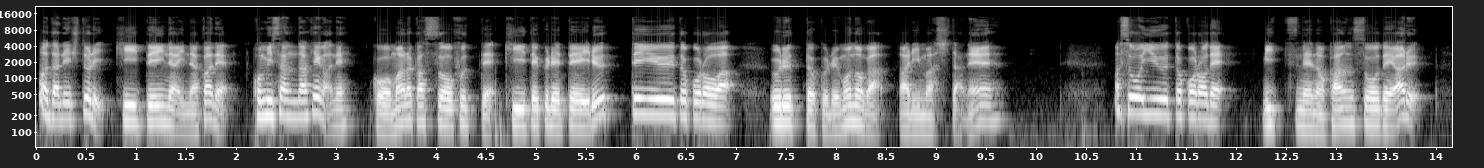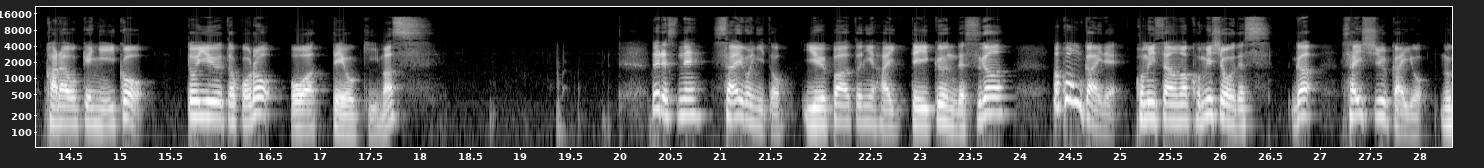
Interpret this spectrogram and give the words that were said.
まあ、誰一人聞いていない中で、小見さんだけがね、こう、マラカスを振って聞いてくれているっていうところは、うるっとくるものがありましたね。まあ、そういうところで、三つ目の感想である、カラオケに行こうというところ、終わっておきます。でですね、最後にというパートに入っていくんですが、まあ、今回で、コミさんはコミショです。が、最終回を迎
